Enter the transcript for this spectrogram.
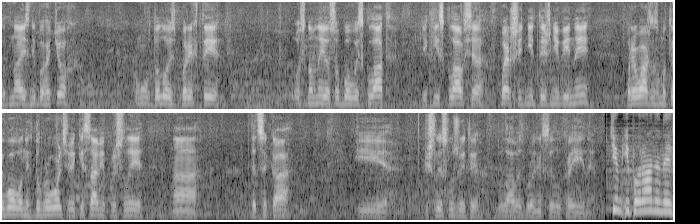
одна із небагатьох, кому вдалося зберегти основний особовий склад, який склався в перші дні тижні війни, переважно змотивованих добровольців, які самі прийшли на ТЦК і пішли служити в лави Збройних сил України. Втім, і поранених,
